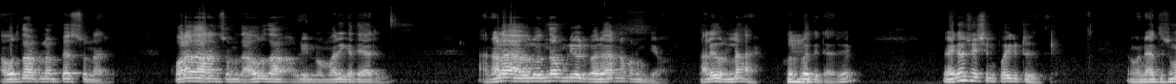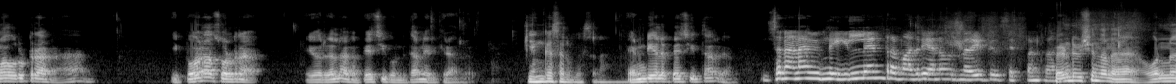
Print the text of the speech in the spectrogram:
அவர் தான் அப்படிலாம் பேச சொன்னார். கொலகாரன்னு சொன்னது அவர் தான் அப்படின்ற மாதிரி கதையாக இருக்குது. அதனால் அவர் வந்து தான் முடிவெடுப்பார் வேறு என்ன பண்ண முடியும்? தலைவர் இல்லை பொறுப்பேற்றுட்டாரு நெகோசியேஷன் போய்கிட்டு இருக்குது. நம்ம நேற்று சும்மா உருட்டுறாங்க. இப்போ நான் சொல்கிறேன் இவர்கள் அங்கே பேசி கொண்டு தான் இருக்கிறார்கள். எங்கே சார் பேசுகிறாங்க என்டிஏல பேசிட்டு தான் இருக்காங்க. சார் ஆனா இவங்க இல்லைன்ற மாதிரியான ஒரு நரேட்டிவ் செட் பண்றாங்க. ரெண்டு விஷயம் தானே. ஒன்று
